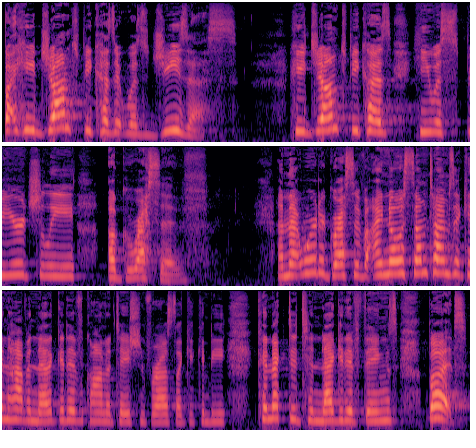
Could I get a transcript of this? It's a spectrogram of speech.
But he jumped because it was Jesus. He jumped because he was spiritually aggressive. And that word aggressive, I know sometimes it can have a negative connotation for us, like it can be connected to negative things, but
